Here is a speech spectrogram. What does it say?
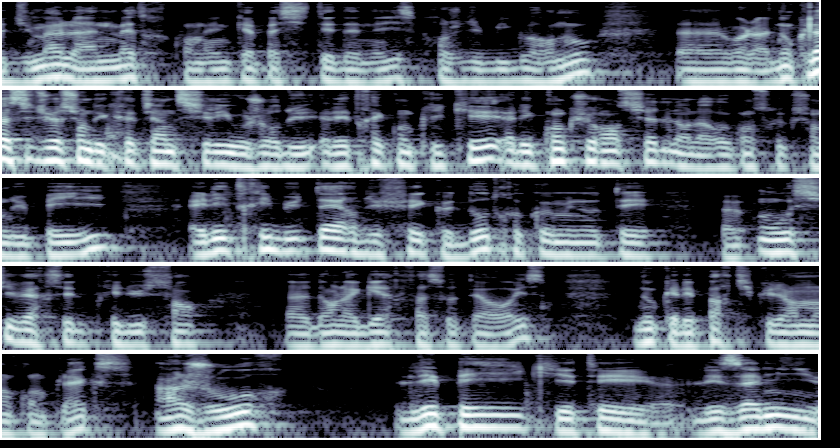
du mal à admettre qu'on a une capacité d'analyse proche du bigorneau. Euh, voilà. Donc la situation des chrétiens de Syrie aujourd'hui, elle est très compliquée, elle est concurrentielle dans la reconstruction du pays, elle est tributaire du fait que d'autres communautés euh, ont aussi versé le prix du sang euh, dans la guerre face au terrorisme. Donc elle est particulièrement complexe. Un jour, les pays qui étaient les amis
